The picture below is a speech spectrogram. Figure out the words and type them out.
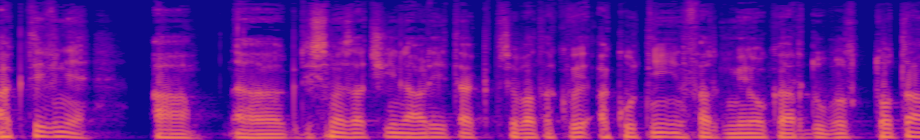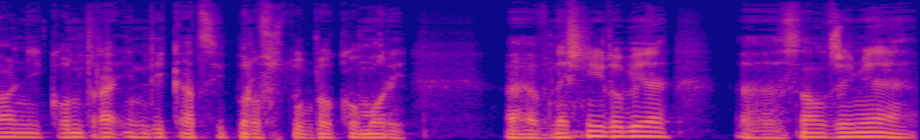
aktivně a eh, když jsme začínali, tak třeba takový akutní infarkt myokardu byl totální kontraindikací pro vstup do komory. V dnešní době samozřejmě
